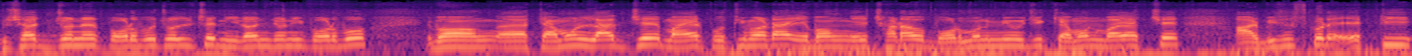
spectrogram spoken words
বিসর্জনের পর্ব চলছে, নিরঞ্জনী পর্ব এবং কেমন লাগছে মায়ের প্রতিমাটা এবং এছাড়াও বর্মন মিউজিক কেমন বাজাচ্ছে। আর বিশেষ করে একটি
